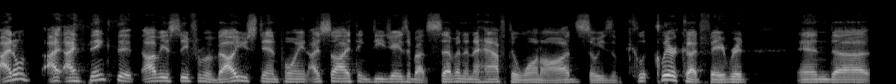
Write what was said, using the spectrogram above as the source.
I don't I, I think that obviously from a value standpoint I saw I think DJ is about seven and a half to one odds so he's a cl- clear cut favorite and uh,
